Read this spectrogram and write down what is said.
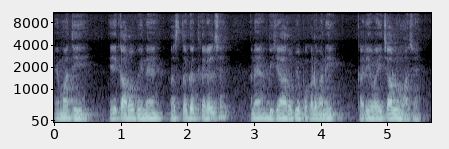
એમાંથી એક આરોપીને હસ્તગત કરેલ છે અને બીજા આરોપીઓ પકડવાની કાર્યવાહી ચાલુમાં છે.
